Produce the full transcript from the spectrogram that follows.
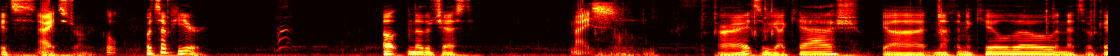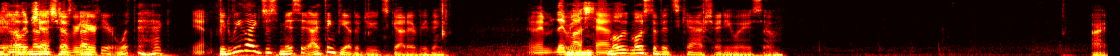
It's yeah, Alright, it's stronger. cool. What's up here? Oh, another chest. Nice. All right, so we got cash. We got nothing to kill though, and that's okay. Oh, another another chest chest over back here. What the heck? Yeah. Did we like just miss it? I think the other dudes got everything. They, they I mean, must have. Mo- most of it's cash anyway, so. All right,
